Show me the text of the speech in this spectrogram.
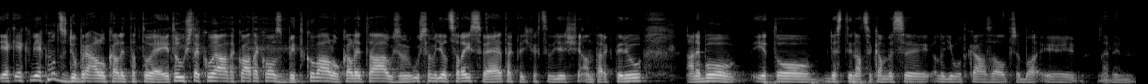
jak, jak, jak moc dobrá lokalita to je. Je to už taková, taková, taková zbytková lokalita, už jsem, už jsem viděl celý svět, tak teďka chci vidět ještě Antarktidu. A nebo je to destinace, kam by si lidi odkázal třeba i, nevím.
